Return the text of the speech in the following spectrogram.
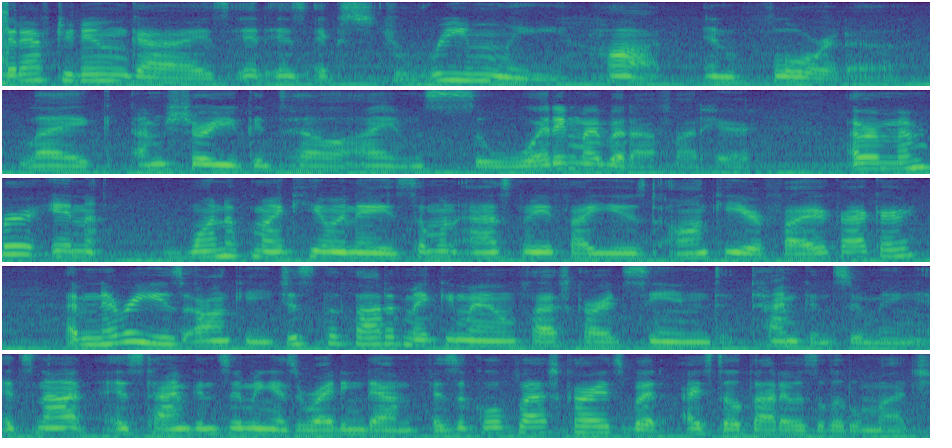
Good afternoon, guys. It is extremely hot in Florida. Like, I'm sure you can tell I am sweating my butt off out here. I remember in one of my Q&As, someone asked me if I used Anki or Firecracker. I've never used Anki. Just the thought of making my own flashcards seemed time consuming. It's not as time consuming as writing down physical flashcards, but I still thought it was a little much.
